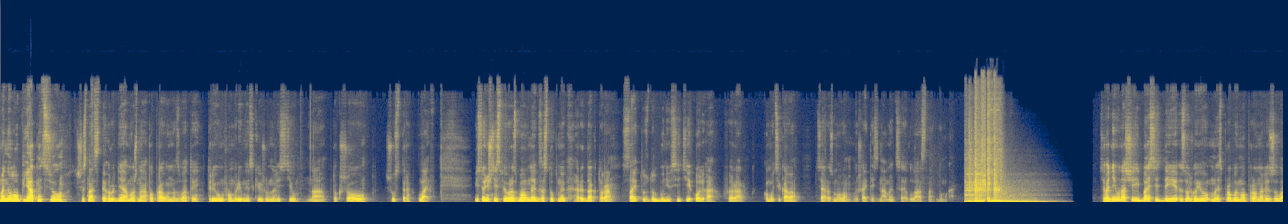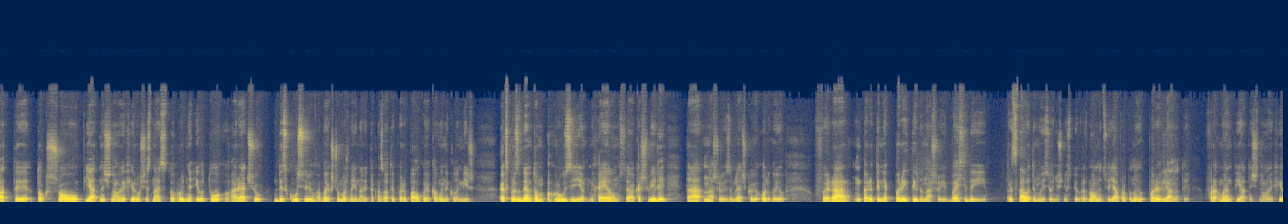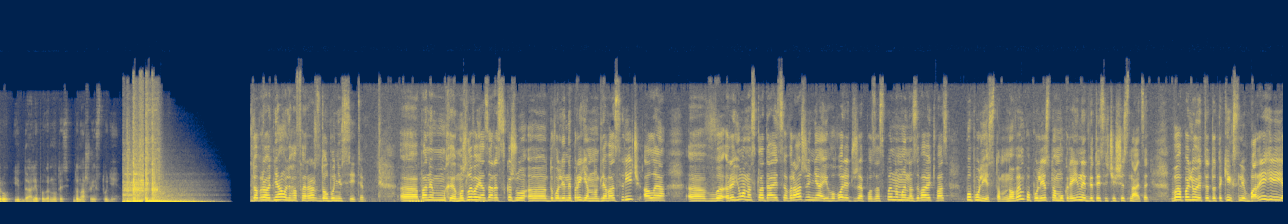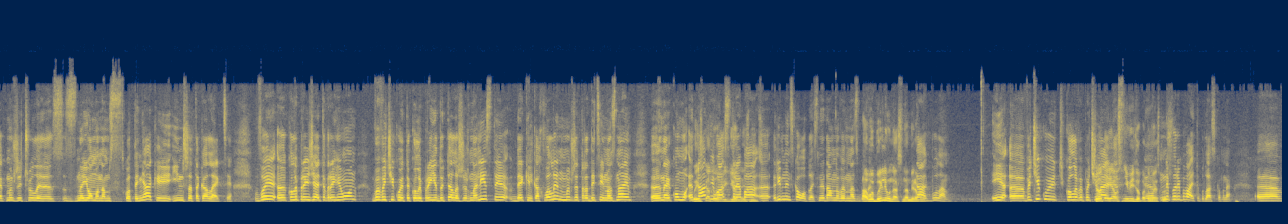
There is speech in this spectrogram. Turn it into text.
Минулу п'ятницю, 16 грудня, можна по праву назвати тріумфом рівненських журналістів на ток-шоу Шустер Лайф. І сьогоднішній співрозмовник, заступник редактора сайту з Сіті Ольга Феррар. Кому цікава ця розмова, лишайтесь з нами. Це власна думка. Сьогодні у нашій бесіді з Ольгою ми спробуємо проаналізувати ток-шоу п'ятничного ефіру 16 грудня і оту гарячу дискусію, або якщо можна її навіть так назвати, перепалку, яка виникла між експрезидентом Грузії Михаелом Саакашвілі та нашою землячкою Ольгою Феррар. Перед тим як перейти до нашої бесіди і представити мою сьогоднішню співрозмовницю, я пропоную переглянути фрагмент п'ятничного ефіру і далі повернутися до нашої студії. Доброго дня, Ольга Феррар з Долбунів Сіті. Е, Пане Михайло, можливо, я зараз скажу е, доволі неприємну для вас річ, але е, в регіонах складається враження і говорять вже поза спинами, називають вас популістом, новим популістом України 2016. Ви апелюєте до таких слів бариги, як ми вже чули знайомо нам з Котеняк і інша така лекція. Ви, коли приїжджаєте в регіон, ви вичікуєте, коли приїдуть тележурналісти, декілька хвилин. Ми вже традиційно знаємо, е, на якому етапі вас треба. извините? е, Рівненська область. Недавно ви в нас були. А вы были у нас на мероприятии? Так, була. І е, вичікують, коли ви починаєте... я вас не потому Е, я. Не перебивайте, будь ласка, мене. Е,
